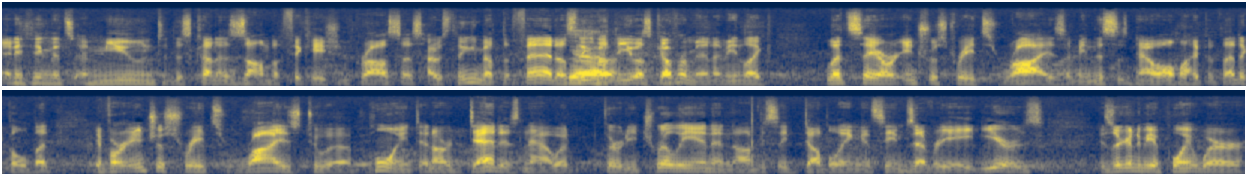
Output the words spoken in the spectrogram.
Anything that's immune to this kind of zombification process. I was thinking about the Fed. I was Yeah. thinking about the U.S. government. I mean, like, let's say our interest rates rise. I mean, this is now all hypothetical, but if our interest rates rise to a point and our debt is now at 30 trillion and obviously doubling, it seems every eight years, is there going to be a point where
